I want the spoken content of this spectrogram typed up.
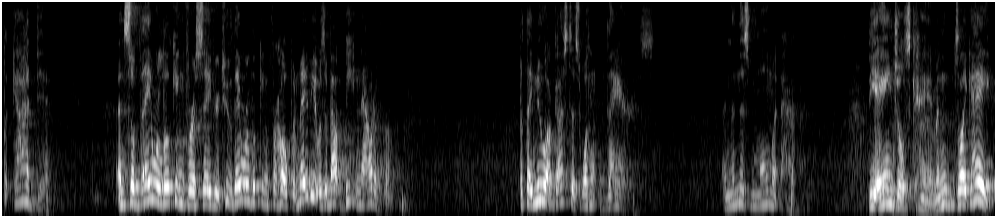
But God did. And so they were looking for a Savior too. They were looking for hope. And maybe it was about beating out of them. But they knew Augustus wasn't theirs. And then this moment happened. The angels came and it's like, hey,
